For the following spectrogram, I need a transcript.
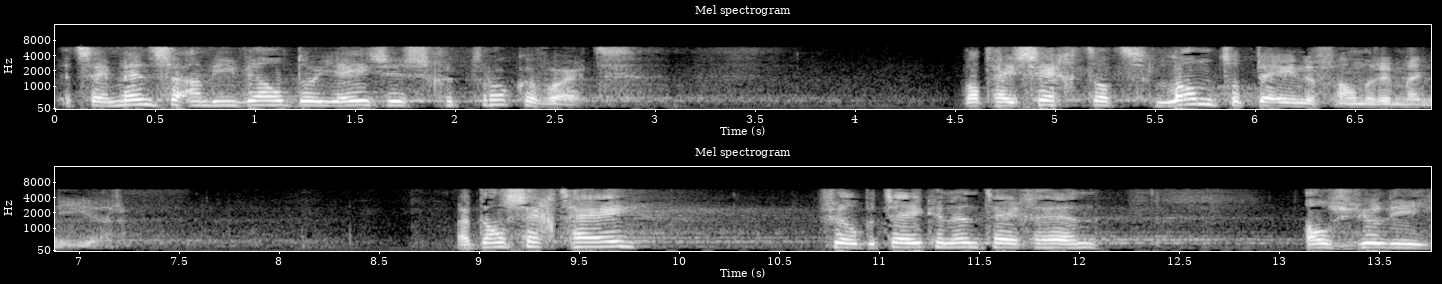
het zijn mensen aan wie wel door Jezus getrokken wordt. Wat hij zegt, dat landt op de een of andere manier. Maar dan zegt hij, veel betekenend tegen hen, als jullie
